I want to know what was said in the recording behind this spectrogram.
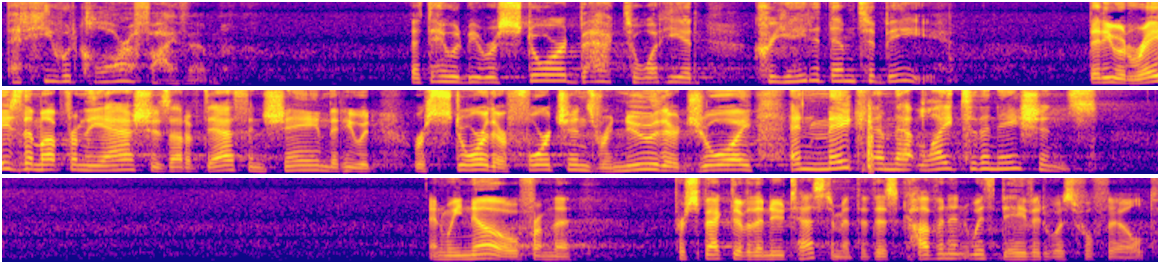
that he would glorify them, that they would be restored back to what he had created them to be that he would raise them up from the ashes out of death and shame, that he would restore their fortunes, renew their joy, and make them that light to the nations. And we know from the perspective of the New Testament that this covenant with David was fulfilled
